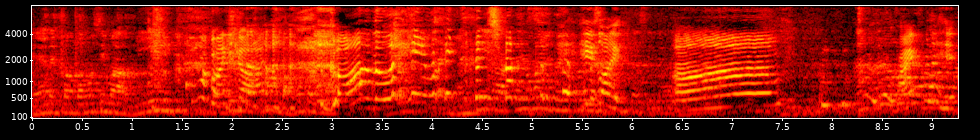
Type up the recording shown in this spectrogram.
Ayan, nagpabango si Mami. Oh my god. God, the way he likes the Justin. He's like, Um, right in front of hit,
